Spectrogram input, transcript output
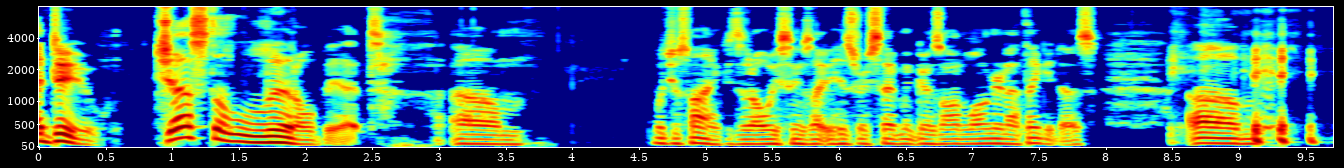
I do just a little bit, um, which is fine because it always seems like the history segment goes on longer than I think it does. Um,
